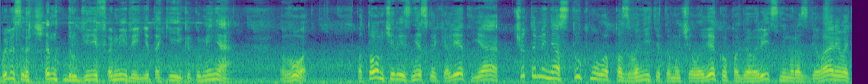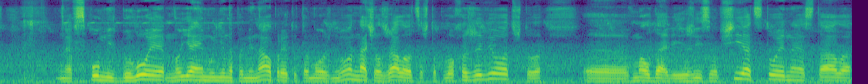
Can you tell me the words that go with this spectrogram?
были совершенно другие фамилии, не такие, как у меня. Вот. Потом, через несколько лет, я что-то меня стукнуло позвонить этому человеку, поговорить с ним, разговаривать, э, вспомнить былое, но я ему не напоминал про эту таможню. Он начал жаловаться, что плохо живет, что э, в Молдавии жизнь вообще отстойная стала,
